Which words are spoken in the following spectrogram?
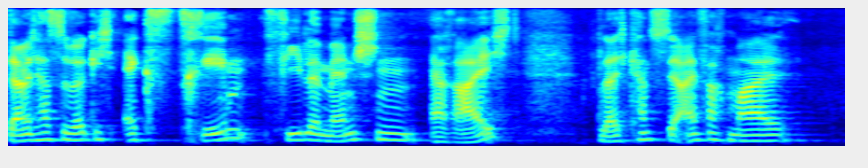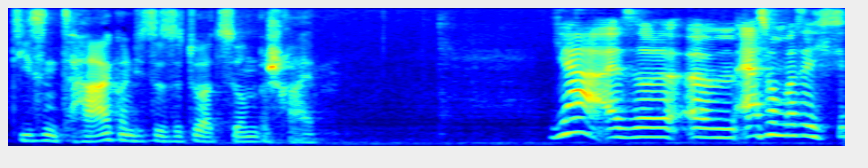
damit hast du wirklich extrem viele Menschen erreicht. Vielleicht kannst du dir einfach mal diesen Tag und diese Situation beschreiben. Ja, also ähm, erstmal muss ich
